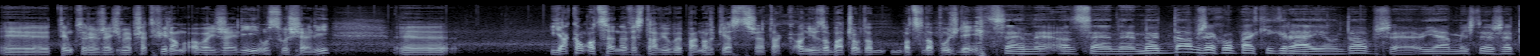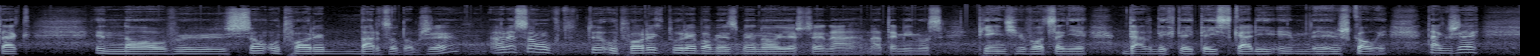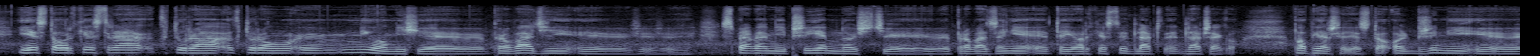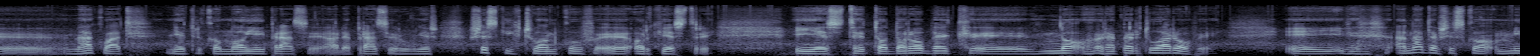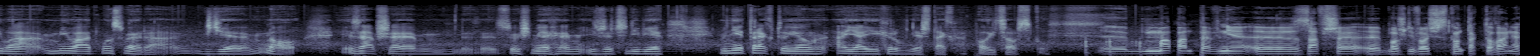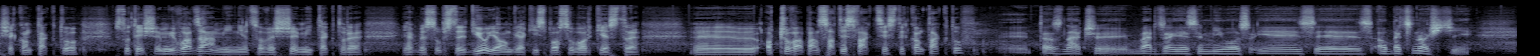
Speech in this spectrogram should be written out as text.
y, tym, który żeśmy przed chwilą obejrzeli, usłyszeli, y, jaką ocenę wystawiłby Pan orkiestrze? Tak, oni zobaczą to mocno później. Ocenę, ocenę. No dobrze chłopaki grają, dobrze. Ja myślę, że tak, no są utwory bardzo dobrze, ale są utwory, które powiedzmy no jeszcze na, na te minus 5 w ocenie dawnych tej, tej skali ym, y, szkoły. Także jest to orkiestra, która, którą y, miło mi się prowadzi. y, y, Sprawia mi przyjemność prowadzenie tej orkiestry. Dla- Dlaczego? Po pierwsze jest to olbrzymi nakład nie tylko mojej pracy, ale pracy również wszystkich członków orkiestry. Jest to dorobek no, repertuarowy. A nade wszystko miła, miła atmosfera, gdzie no, zawsze mm, z uśmiechem i życzliwie mnie traktują, a ja ich również tak po ojcowsku. Y, Ma Pan pewnie y, zawsze y, możliwość skontaktowania się, kontaktu z tutejszymi władzami, nieco wyższymi, te, które jakby subsydiują w jakiś sposób orkiestrę. Odczuwa Pan satysfakcję z tych kontaktów? To znaczy bardzo jest miło z, z, z obecności,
